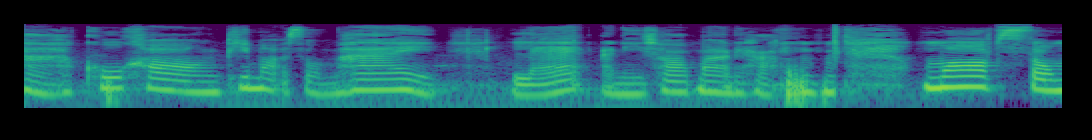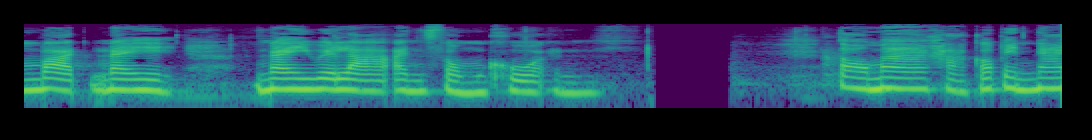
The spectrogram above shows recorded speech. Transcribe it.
หาคู่ครองที่เหมาะสมให้ และอันนี้ชอบมากเลยค่ะ มอบสมบัติในในเวลาอันสมควร ต่อมาค่ะก็เป็นหน้า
